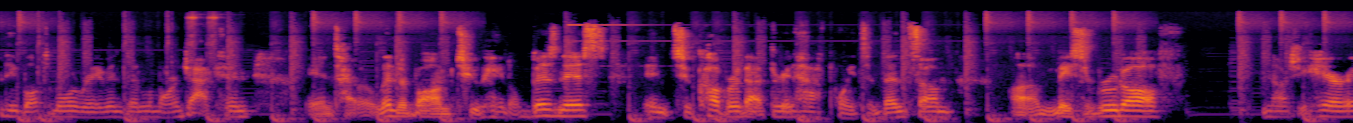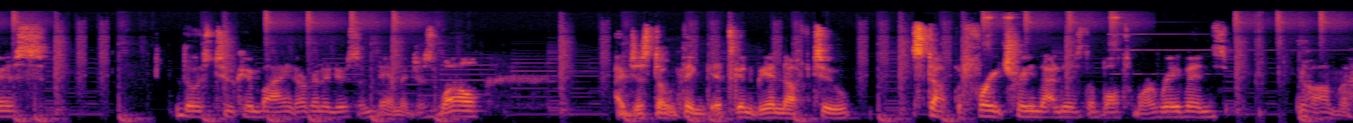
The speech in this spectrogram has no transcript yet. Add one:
the Baltimore Ravens and Lamar Jackson and Tyler Linderbaum to handle business and to cover that three and a half points and then some. Um, Mason Rudolph Najee Harris, those two combined are going to do some damage as well. I just don't think it's going to be enough to stop the freight train that is the Baltimore Ravens. Um,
